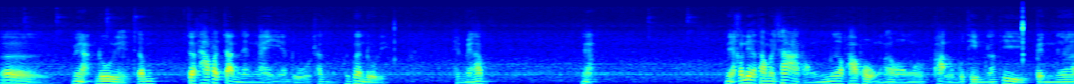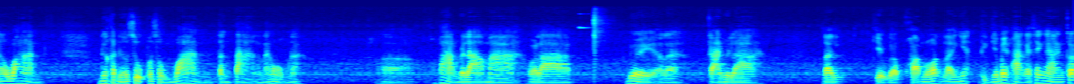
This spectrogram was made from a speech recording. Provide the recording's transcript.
เออ เนี่ย ดูดิจะจะท่าพระจันทร์ยังไงอะดูท่านเพื่อนๆดูดิเห็นไหมครับ เนี่ย เนี่ยเขาเรียกธรรมชาติของเนื้อผ้าผงนะของพระหลวงพ่อทิมนะที่เป็นเนื้อว่าน เนื้อข้าวเหนียวสุกผสมว่านต่าง ๆ นะผมนะอ่าผ่านเวลามาเวลาด้วยอะไรการเวลาเกี่ยวกับความร้อนอะไรเงี้ยถึงจะไม่ผ่านการใช้งานก็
